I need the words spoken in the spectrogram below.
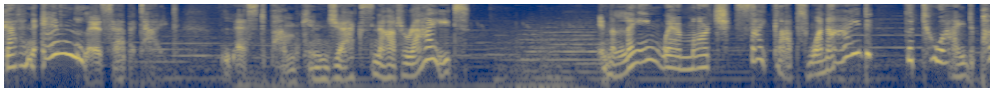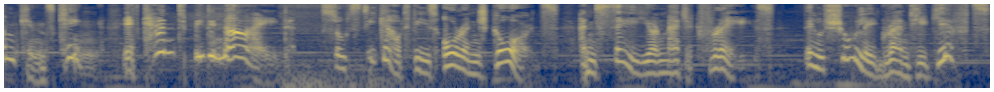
You've got an endless appetite, lest Pumpkin Jack's not right. In the lane where march Cyclops one-eyed, the two-eyed Pumpkin's king. It can't be denied. So seek out these orange gourds and say your magic phrase. They'll surely grant ye gifts,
